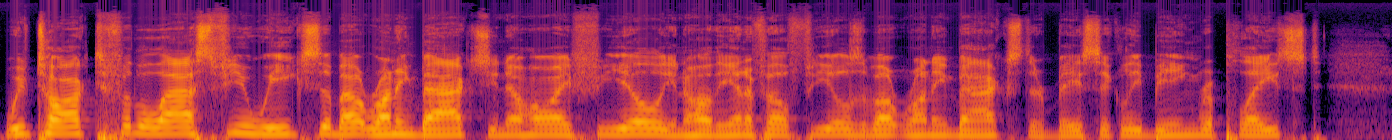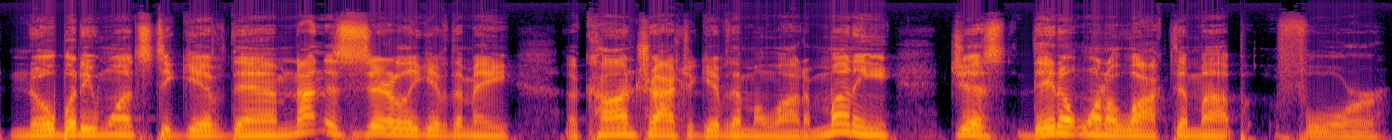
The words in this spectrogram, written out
We've talked for the last few weeks about running backs. You know how I feel. You know how the NFL feels about running backs. They're basically being replaced. Nobody wants to give them, not necessarily give them a, a contract or give them a lot of money, just they don't want to lock them up for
